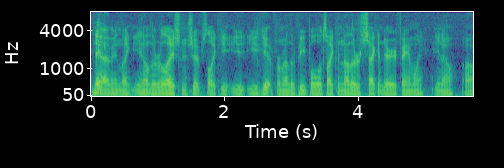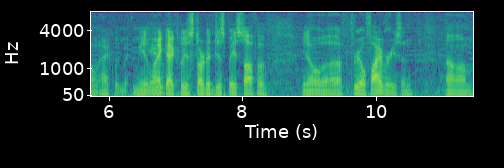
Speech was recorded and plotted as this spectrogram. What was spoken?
Nick? Yeah, I mean, like you know, the relationships like you, you, you get from other people, it's like another secondary family. You know, um, actually, me and Yeah. Mike actually started just based off of, you know, uh, 305 racing. Um,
